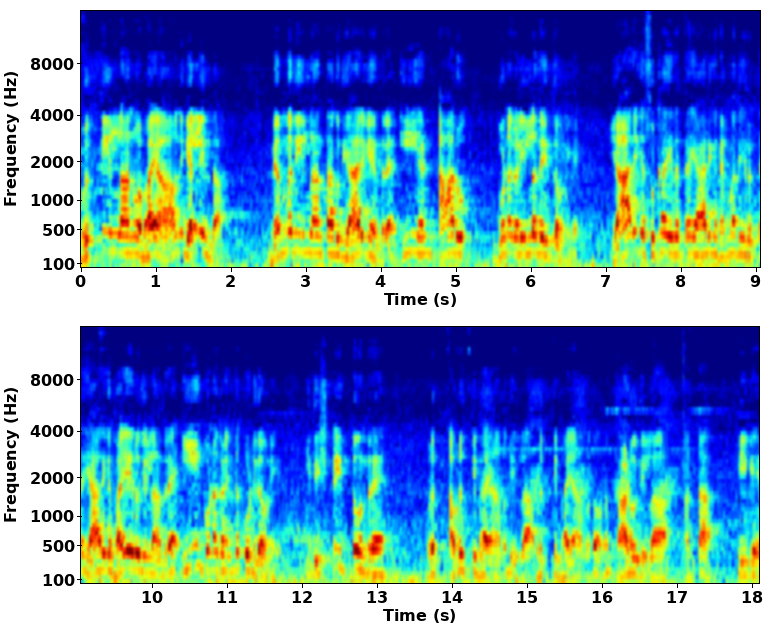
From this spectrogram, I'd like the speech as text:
ವೃತ್ತಿ ಇಲ್ಲ ಅನ್ನುವ ಭಯ ಅವನಿಗೆ ಎಲ್ಲಿಂದ? ನೆಮ್ಮದಿ ಇಲ್ಲ ಅಂತ ಆಗುದು ಯಾರಿಗೆ ಅಂದ್ರೆ ಈ ಎಂಟ್ ಆರು ಗುಣಗಳಿಲ್ಲದೆ ಇದ್ದವನಿಗೆ. ಯಾರಿಗೆ ಸುಖ ಇರುತ್ತೆ, ಯಾರಿಗೆ ನೆಮ್ಮದಿ ಇರುತ್ತೆ, ಯಾರಿಗೆ ಭಯ ಇರುವುದಿಲ್ಲ ಅಂದ್ರೆ ಈ ಗುಣಗಳಿಂದ ಕೂಡಿದವನಿಗೆ. ಇದಿಷ್ಟು ಇತ್ತು ಅಂದ್ರೆ ವೃತ್, ಅವೃತ್ತಿ ಭಯ ಅನ್ನೋದಿಲ್ಲ ವೃತ್ತಿ ಭಯ ಅನ್ನೋದು ಅವನನ್ನು ಕಾಡುವುದಿಲ್ಲ ಅಂತ ಹೀಗೆ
